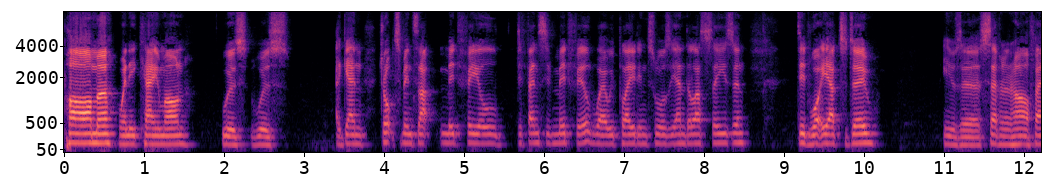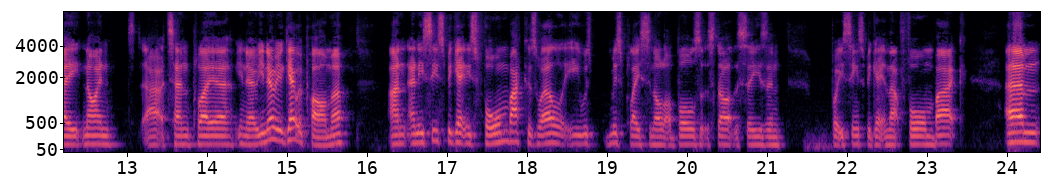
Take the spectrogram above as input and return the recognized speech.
Palmer, when he came on, was was again dropped him into that midfield, defensive midfield where we played in towards the end of last season. Did what he had to do. He was a seven and a half, eight, nine out of ten player. You know, you know you get with Palmer, and and he seems to be getting his form back as well. He was misplacing a lot of balls at the start of the season, but he seems to be getting that form back. Um,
